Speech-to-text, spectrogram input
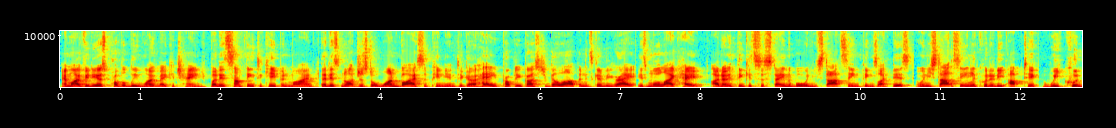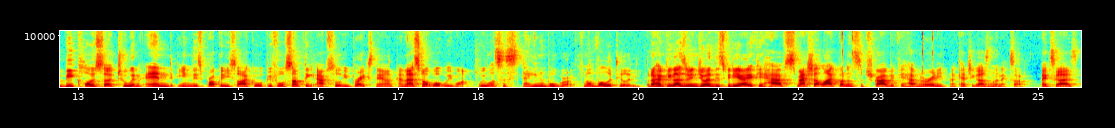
and my videos probably won't make a change, but it's something to keep in mind that it's not just a one bias opinion to go, hey, property prices should go up and it's going to be great. It's more like, hey, I don't think it's sustainable when you start seeing things like this. When you start seeing liquidity uptick, we could be closer to an end in this property cycle before something absolutely breaks down. And that's not what we want. We want sustainable growth, not volatility. But I hope you guys have enjoyed this video. If you have, smash that like button, subscribe if you haven't already. I'll catch you guys on the next one. Thanks, guys.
